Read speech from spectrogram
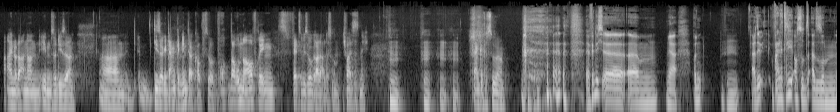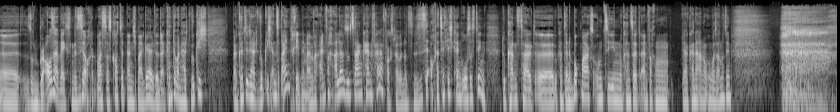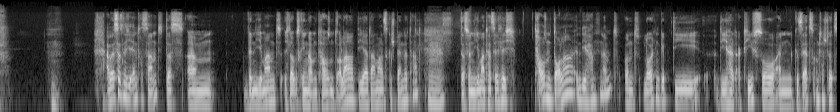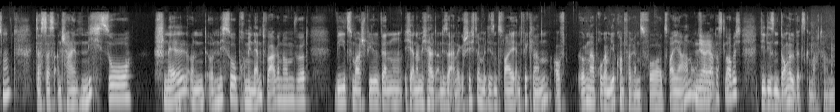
einen oder anderen eben so dieser, ähm, dieser Gedanke im Hinterkopf, so, warum nur aufregen? Es fällt sowieso gerade alles um. Ich weiß es nicht. Hm. Hm, hm, hm. Danke fürs Zuhören. ja, finde ich, äh, ähm, ja, und hm. Also, weil tatsächlich auch so, also so ein, äh, so ein Browser wechseln, das ist ja auch was, das kostet dann nicht mal Geld. Und da könnte man halt wirklich, man könnte den halt wirklich ans Bein treten, einfach, einfach alle sozusagen keinen Firefox mehr benutzen. Das ist ja auch tatsächlich kein großes Ding. Du kannst halt, äh, du kannst deine Bookmarks umziehen, du kannst halt einfach ein, ja, keine Ahnung, irgendwas anderes nehmen. Hm. Aber ist das nicht interessant, dass, ähm, wenn jemand, ich glaube, es ging da um 1000 Dollar, die er damals gespendet hat, mhm. dass wenn jemand tatsächlich 1000 Dollar in die Hand nimmt und Leuten gibt, die, die halt aktiv so ein Gesetz unterstützen, dass das anscheinend nicht so schnell und, und nicht so prominent wahrgenommen wird, wie zum Beispiel, wenn, ich erinnere mich halt an diese eine Geschichte mit diesen zwei Entwicklern auf irgendeiner Programmierkonferenz vor zwei Jahren ungefähr ja, ja. war das, glaube ich, die diesen Dongle-Witz gemacht haben.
